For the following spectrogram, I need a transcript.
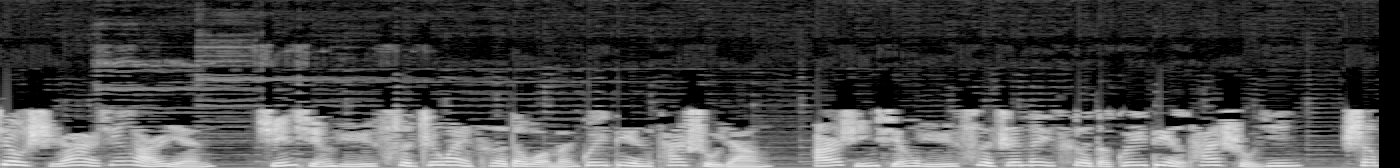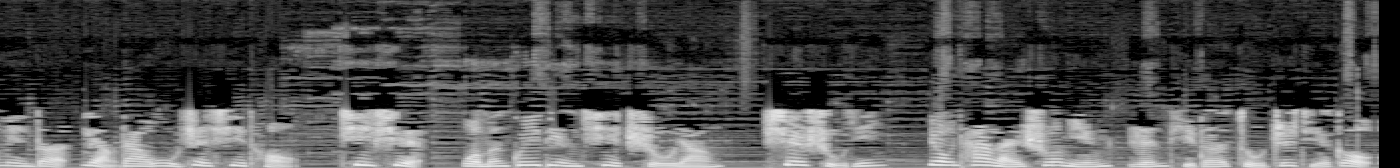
就十二经而言，循行于四肢外侧的，我们规定它属阳。而循行于四肢内侧的规定，它属阴。生命的两大物质系统，气血，我们规定气属阳，血属阴，用它来说明人体的组织结构，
